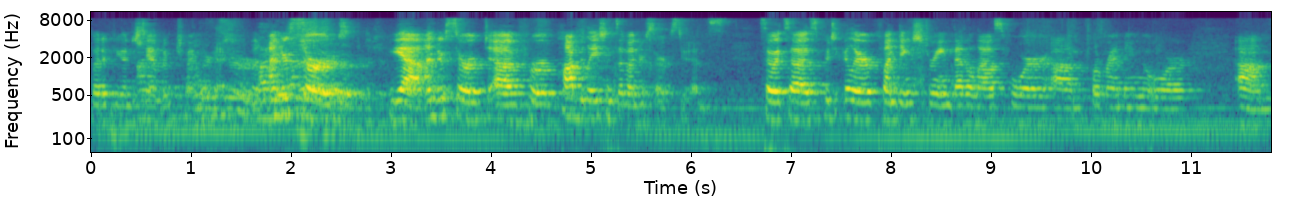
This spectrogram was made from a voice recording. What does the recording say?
but if you understand what I'm trying to say. Underserved. Yeah, underserved uh, for populations of underserved students. So it's a particular funding stream that allows for um, programming or um,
